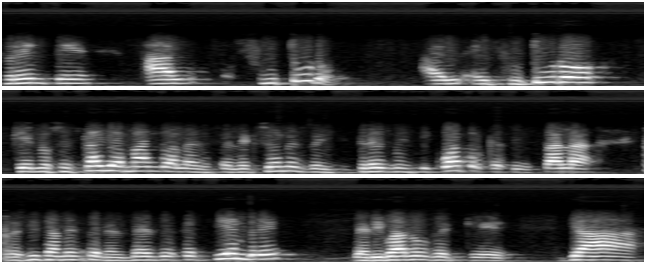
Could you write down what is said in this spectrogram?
frente al futuro, al el futuro que nos está llamando a las elecciones 23-24 que se instala precisamente en el mes de septiembre, derivado de que ya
